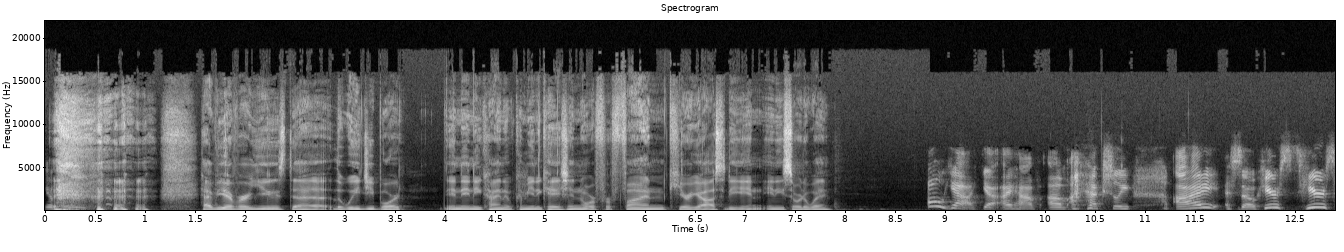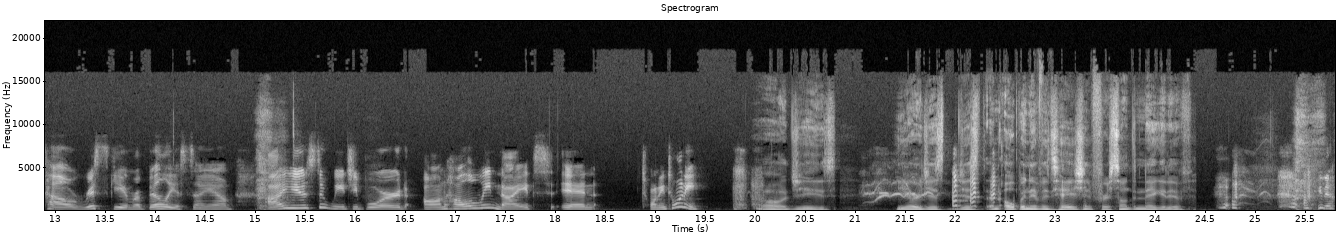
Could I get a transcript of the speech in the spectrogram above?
you. Have you ever used uh, the Ouija board in any kind of communication or for fun, curiosity in any sort of way? Oh yeah, yeah, I have. Um, I actually, I so here's here's how risky and rebellious I am. I used a Ouija board on Halloween night in 2020. Oh, geez, you were just just an open invitation for something negative. I know.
